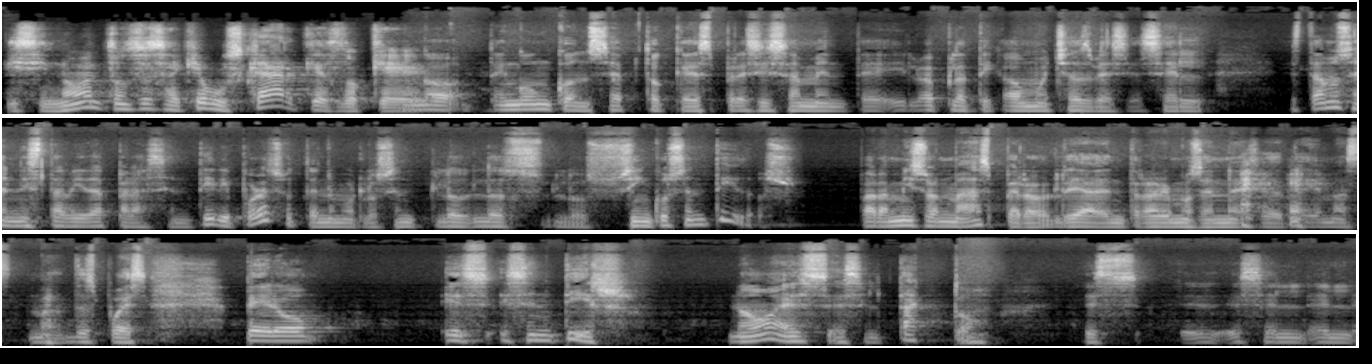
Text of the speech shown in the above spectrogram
y si no, entonces hay que buscar qué es lo que... Tengo, tengo un concepto que es precisamente, y lo he platicado muchas veces, el estamos en esta vida para sentir y por eso tenemos los, los- los cinco sentidos. Para mí son más, pero ya entraremos en ese detalle más, más después. Pero es, es sentir, ¿no? Es, es el tacto, es, es el, el-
